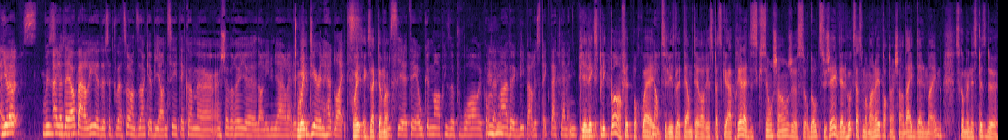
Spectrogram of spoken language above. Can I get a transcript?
Il y a... Vas-y. Elle a d'ailleurs parlé de cette couverture en disant que Beyoncé était comme un, un chevreuil euh, dans les lumières, là. Oui. deer in headlights. Oui, exactement. Comme si elle était aucunement en prise de pouvoir et complètement Mhm. aveuglée par le spectacle, la manipulation. Puis elle explique pas en fait pourquoi elle Non. utilise le terme terroriste parce qu'après la discussion change sur d'autres sujets et Bell Hooks à ce moment-là elle porte un chandail d'elle-même. C'est comme une espèce de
